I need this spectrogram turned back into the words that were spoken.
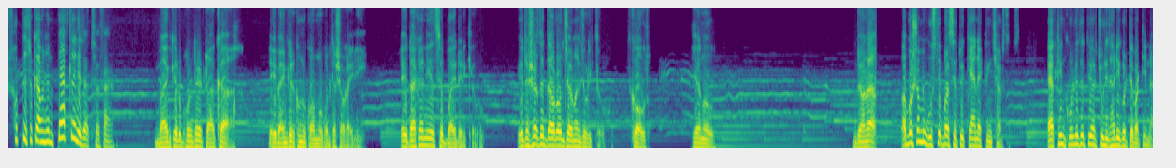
সব কিছু কেমন যেন প্যাক লেগে যাচ্ছে স্যার। ব্যাংকের ভোল্টের টাকা এই ব্যাংকের কোনো কর্মকর্তা সরায়নি। এই টাকা নিয়েছে বাইরের কেউ। এটার সাথে দারুণ জামাল জড়িত। কল যেন জানা অবশ্য আমি বুঝতে পারছি তুই কেন অ্যাক্টিং ছাড়ছিস। অ্যাক্টিং করলে তো তুই আর চুরিধারি করতে পারতি না।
